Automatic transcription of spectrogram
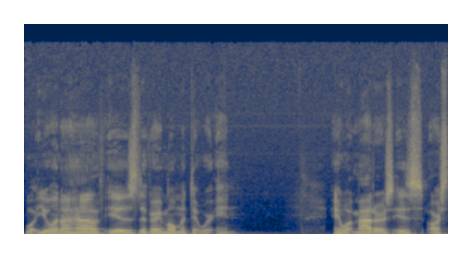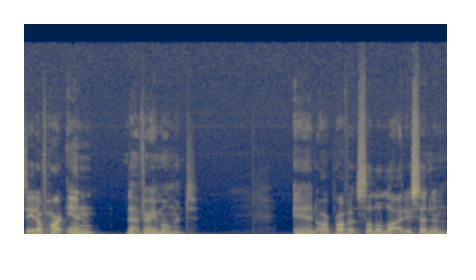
What you and I have is the very moment that we're in. And what matters is our state of heart in that very moment. And our Prophet ﷺ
